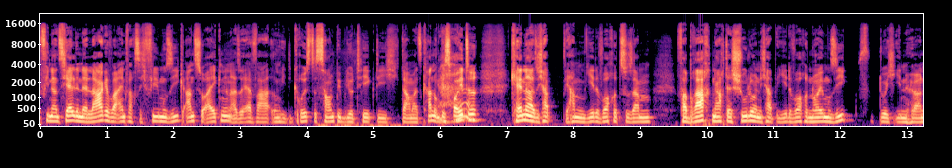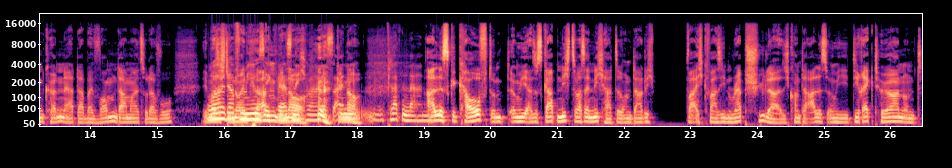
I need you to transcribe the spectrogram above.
finanziell in der Lage war, einfach sich viel Musik anzueignen. Also er war irgendwie die größte Soundbibliothek, die ich damals kann und bis Aha. heute kenne. Also ich habe, wir haben jede Woche zusammen verbracht nach der Schule und ich habe jede Woche neue Musik durch ihn hören können. Er hat da bei WOM damals oder wo immer sich World die of neuen Music, Platten, genau, nicht weiß, genau, Plattenladen. alles gekauft und irgendwie, also es gab nichts, was er nicht hatte und dadurch war ich quasi ein Rap-Schüler. Also ich konnte alles irgendwie direkt hören und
